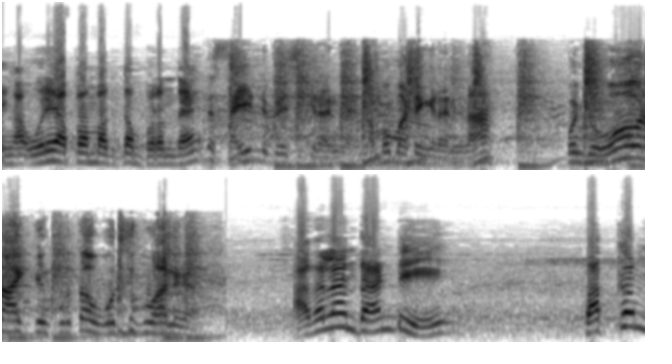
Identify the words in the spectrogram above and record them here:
எங்க ஒரே அப்பா அம்மாக்கு தான் பிறந்தேன். சைடுல பேசிக்கிறாங்க நம்ப மாட்டேங்கிறாங்களா கொஞ்சம் ஓவர் ஆக்டிங் கொடுத்தா ஒத்துக்குவானுங்க. அதெல்லாம் தாண்டி பக்கம்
